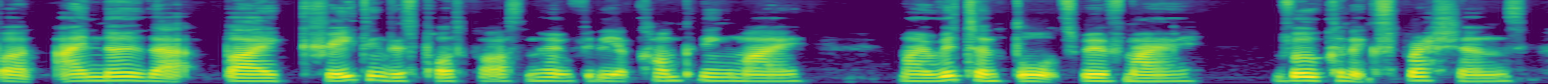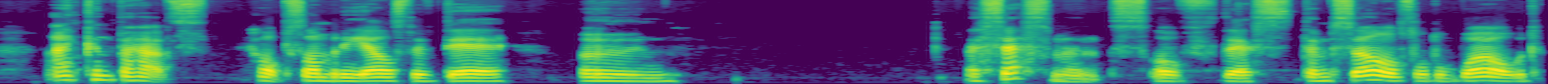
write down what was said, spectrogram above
but I know that by creating this podcast and hopefully accompanying my my written thoughts with my vocal expressions, I can perhaps help somebody else with their own assessments of this themselves or the world.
